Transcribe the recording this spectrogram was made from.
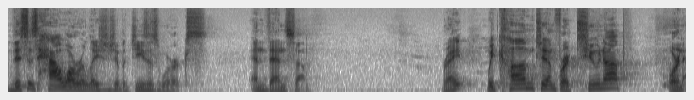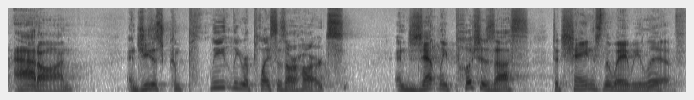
this is how our relationship with Jesus works, and then some. Right? We come to him for a tune up or an add on, and Jesus completely replaces our hearts and gently pushes us to change the way we live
